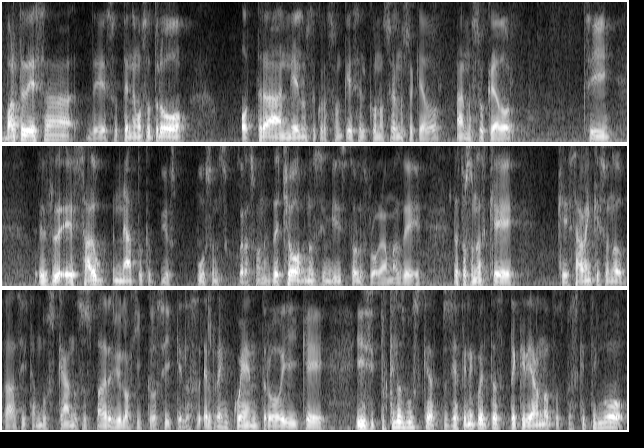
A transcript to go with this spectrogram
Aparte de, esa, de eso, tenemos otro, otra anhelo en nuestro corazón que es el conocer a nuestro creador, a nuestro creador. Sí, es, algo nato que Dios puso en nuestros corazones. De hecho, no sé si han visto los programas de las personas que, que saben que son adoptadas y están buscando a sus padres biológicos y que los, el reencuentro y que... Y ¿por qué los buscas? Pues ya a fin de cuentas te criaron otros. Pues que tengo,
